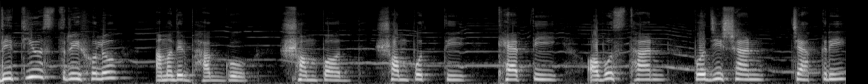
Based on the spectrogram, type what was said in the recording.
দ্বিতীয় স্ত্রী হলো আমাদের ভাগ্য, সম্পদ, সম্পত্তি, খ্যাতি, অবস্থান পজিশন চাকরি।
